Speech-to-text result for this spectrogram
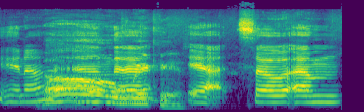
you know. Oh, and, uh, wicked. Yeah, so um,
